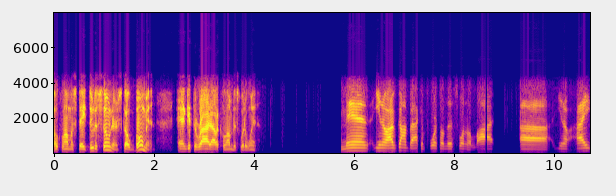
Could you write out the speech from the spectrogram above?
Oklahoma State. Do the Sooners go booming and get the ride out of Columbus with a win? Man, you know, I've gone back and forth on this one a lot. Uh, you know, I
